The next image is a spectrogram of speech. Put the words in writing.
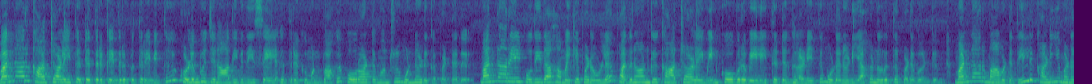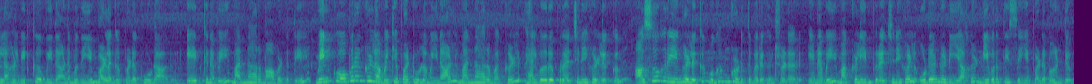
மன்னார் காற்றாலை திட்டத்திற்கு எதிர்ப்பு தெரிவித்து கொழும்பு ஜனாதிபதி செயலகத்திற்கு முன்பாக போராட்டம் ஒன்று முன்னெடுக்கப்பட்டது. மன்னாரில் புதிதாக அமைக்கப்பட உள்ள பதினான்கு காற்றாலை மின்கோபுர வேலை திட்டங்கள் அனைத்தும் உடனடியாக நிறுத்தப்பட வேண்டும். மன்னார் மாவட்டத்தில் கனிய மணல் அகழ்விற்கு எவ்வித அனுமதியும் வழங்கப்படக்கூடாது. ஏற்கனவே மன்னார் மாவட்டத்தில் மின் கோபுரங்கள் அமைக்கப்பட்டுள்ளமையினால் மன்னார் மக்கள் பல்வேறு பிரச்சினைகளுக்கும் அசௌகரியங்களுக்கும் முகம் கொடுத்து வருகின்றனர். எனவே மக்களின் பிரச்சினைகள் உடனடியாக நிவர்த்தி செய்யப்பட வேண்டும்.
